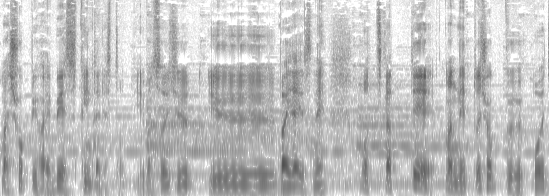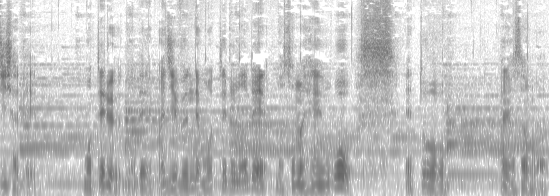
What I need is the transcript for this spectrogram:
まあ、ショッピファイベース、ピンタレストっていう、まあ、そういう媒体ですね、を使って、まあ、ネットショップを自社で持てるので、まあ、自分で持てるので、まあ、その辺を、えっと、パン屋さんは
